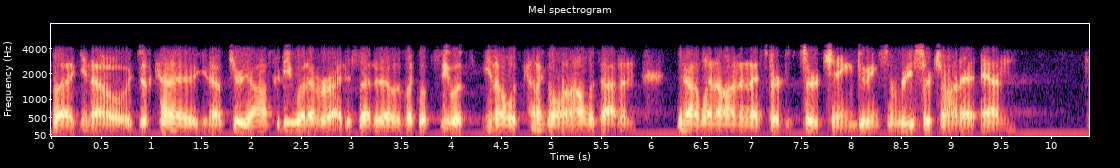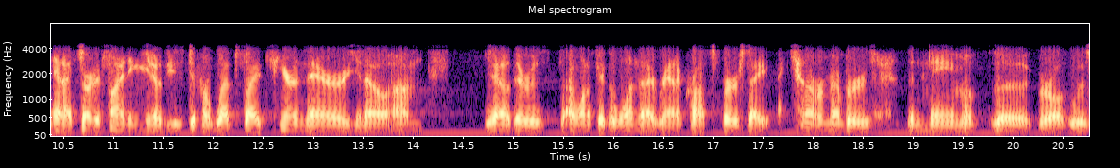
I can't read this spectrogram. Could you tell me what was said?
But you know, just kind of you know curiosity, whatever. I decided I was like, let's see what's you know what's kind of going on with that. And you know, I went on and I started searching, doing some research on it, and and I started finding you know these different websites here and there. You know, um, you know, there was I want to say the one that I ran across first. I, I cannot remember the name of the girl who was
